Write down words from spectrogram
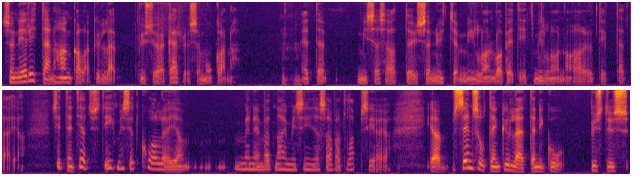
se on erittäin hankala kyllä pysyä kärryssä mukana. Mm-hmm. Että missä sä oot töissä nyt ja milloin lopetit, milloin aloitit tätä. Ja sitten tietysti ihmiset kuolee ja menevät naimisiin ja saavat lapsia. Ja, ja sen suhteen kyllä, että niin pystyisi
